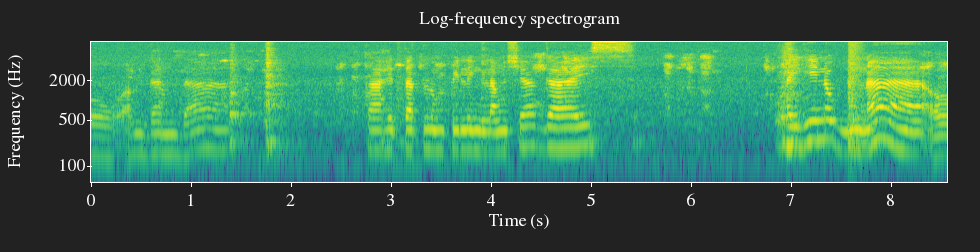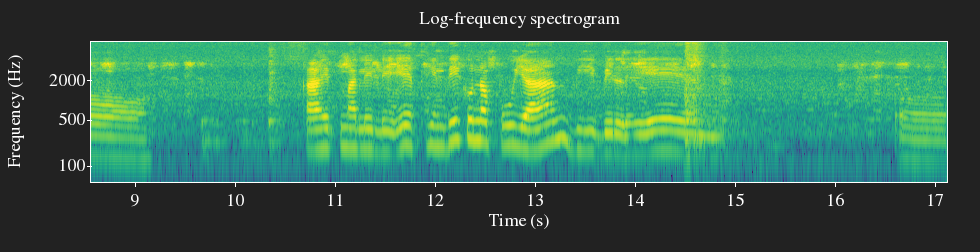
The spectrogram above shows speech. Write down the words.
Oh, ang ganda. Kahit tatlong piling lang siya, guys. Ay hinog na. Oh. Kahit maliliit, hindi ko na po yan bibilhin. Oh.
